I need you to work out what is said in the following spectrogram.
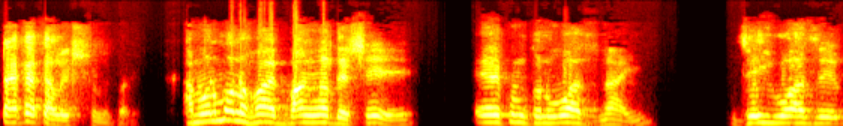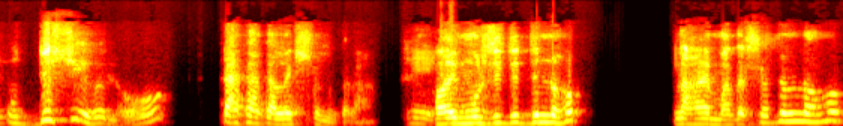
টাকা কালেকশন করে। আমার মনে হয় বাংলাদেশে এরকম কোন ওয়াজ নাই যেই ওয়াজের উদ্দেশ্যই হলো টাকা কালেকশন করা। হয় মসজিদের জন্য হোক না হয় মাদ্রাসার জন্য হোক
